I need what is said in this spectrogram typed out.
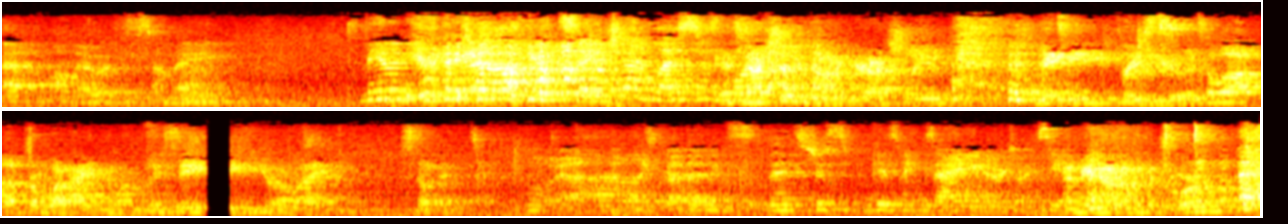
Um, although at least on my vanity right now, you would say, Jen, less is It's more. actually not. You're actually, maybe for you it's a lot, but for what I normally see, you're like, still it. Oh, yeah, I like that. It's, it's just gives me anxiety every time I see it. I mean, I don't know what the drawers look like,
